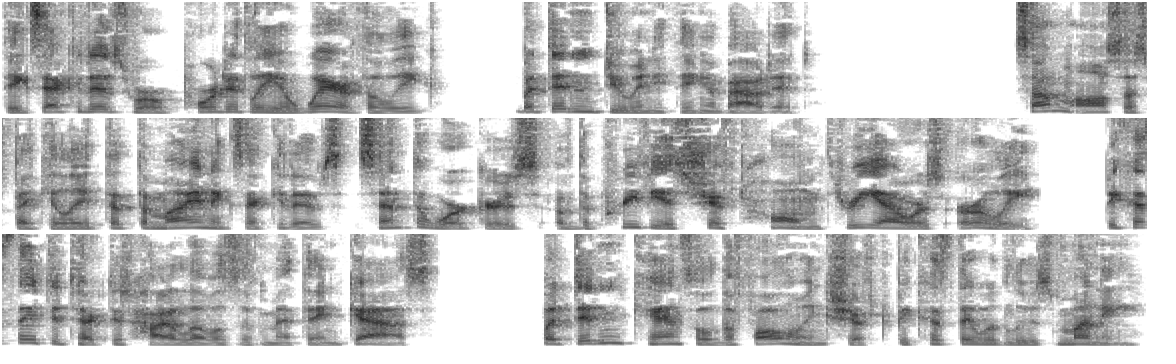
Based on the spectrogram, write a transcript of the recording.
The executives were reportedly aware of the leak, but didn't do anything about it. Some also speculate that the mine executives sent the workers of the previous shift home three hours early because they detected high levels of methane gas, but didn't cancel the following shift because they would lose money.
